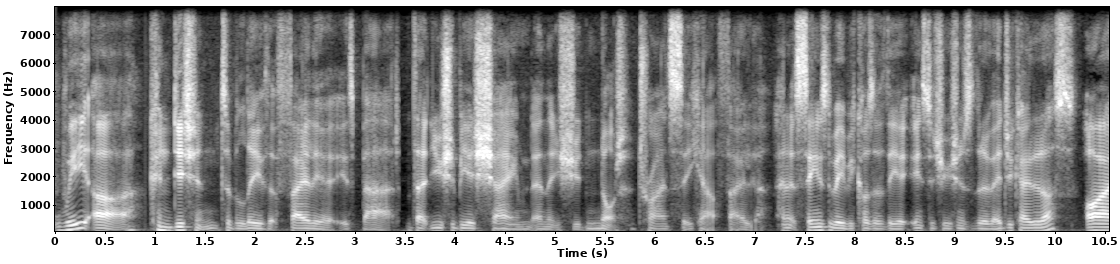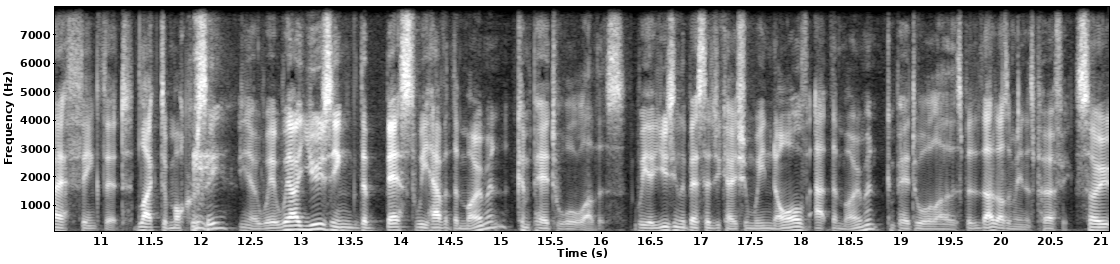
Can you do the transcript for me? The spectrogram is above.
We are conditioned to believe that failure is bad, that you should be ashamed and that you should not try and seek out failure. And it seems to be because of the institutions that have educated us. I think that, like democracy, you know, we, we are using the best we have at the moment compared to all others. We are using the best education we know of at the moment compared to all others, but that doesn't mean it's perfect. So,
